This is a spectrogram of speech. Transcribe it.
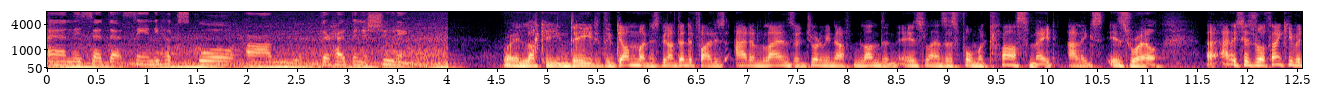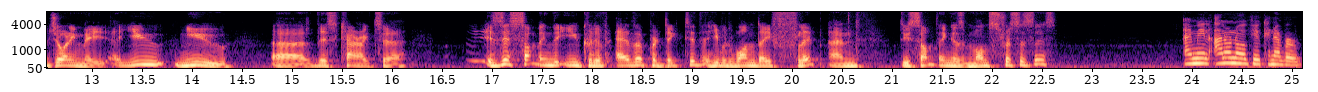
and they said that Sandy Hook School, um, there had been a shooting. Very lucky indeed. The gunman has been identified as Adam Lanza, and joining me now from London is Lanza's former classmate, Alex Israel. Uh, Alex Israel, thank you for joining me. Uh, you knew uh, this character. Is this something that you could have ever predicted that he would one day flip and do something as monstrous as this? I mean, I don't know if you can ever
